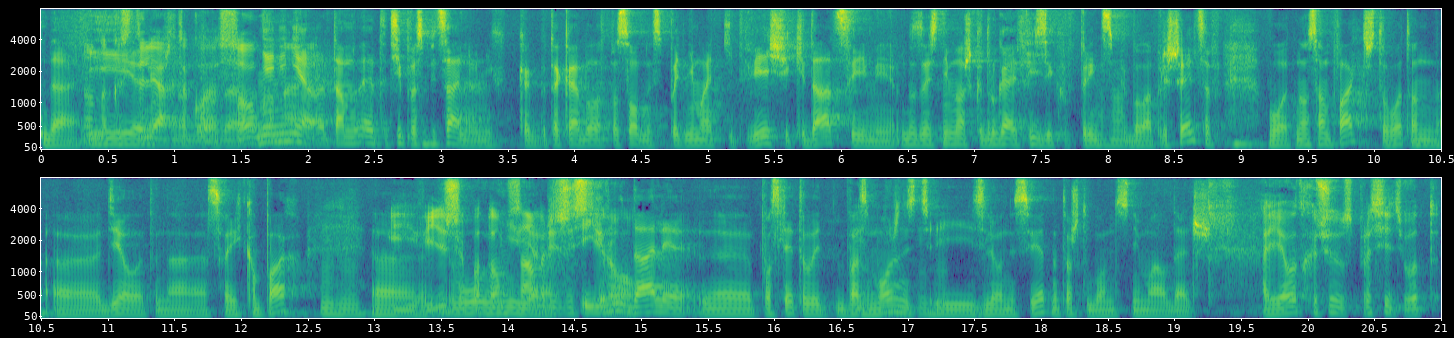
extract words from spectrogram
да. Ну, на И- костылях такое да. не-не-не, там это типа специально у них как бы такая была способность поднимать какие-то вещи, кидаться ими. Ну, то есть немножко другая физика, в принципе, была пришельцев. Вот. Но сам факт, что вот он э, делал это на своих компах. э, И, видишь, и у потом сам универа. режиссировал. И ему дали э, после этого возможность и зеленый свет на то, чтобы он снимал дальше. А я вот хочу спросить, вот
